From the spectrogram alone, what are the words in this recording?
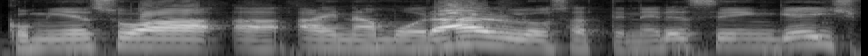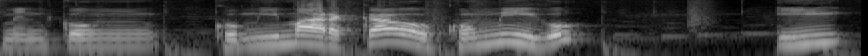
comienzo a, enamorarlos, a tener ese engagement con, mi marca o conmigo y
